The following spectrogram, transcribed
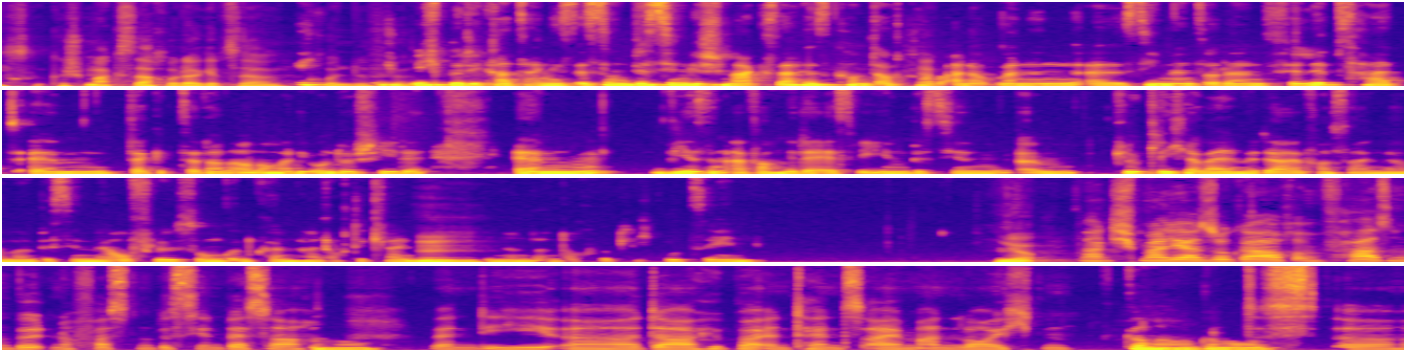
ist Geschmackssache oder gibt es da Gründe für? Ich, ich würde gerade sagen, es ist so ein bisschen Geschmackssache. Es kommt auch darauf ja. an, ob man einen äh, Siemens oder einen Philips hat. Ähm, da gibt es ja dann auch nochmal die Unterschiede. Ähm, wir sind einfach mit der SWI ein bisschen ähm, glücklicher, weil wir da einfach sagen, wir haben ein bisschen mehr Auflösung und können halt auch die kleinen mhm. dann doch wirklich gut sehen. Ja. Manchmal ja sogar auch im Phasenbild noch fast ein bisschen besser, genau. wenn die äh, da hyperintens einem anleuchten. Genau, genau. Das äh,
